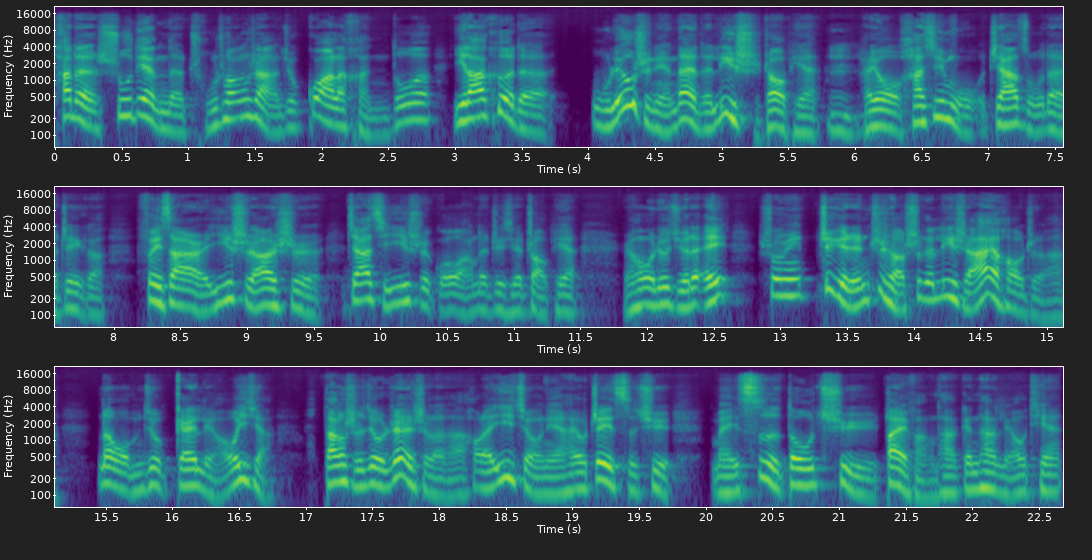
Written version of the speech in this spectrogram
他的书店的橱窗上就挂了很多伊拉克的五六十年代的历史照片，嗯，还有哈希姆家族的这个费萨尔一世、二世、加奇一世国王的这些照片。然后我就觉得，哎，说明这个人至少是个历史爱好者啊，那我们就该聊一下。当时就认识了他，后来一九年还有这次去，每次都去拜访他，跟他聊天。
